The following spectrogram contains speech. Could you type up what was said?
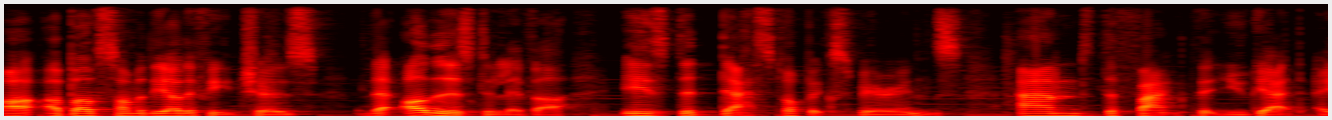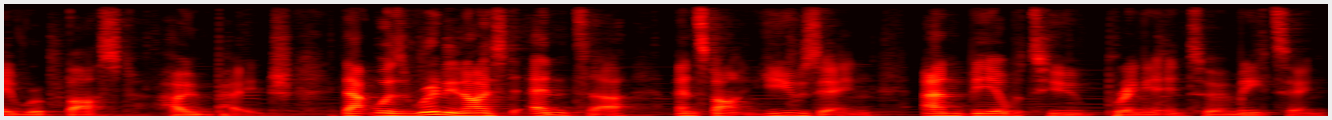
uh, above some of the other features that others deliver is the desktop experience and the fact that you get a robust homepage. That was really nice to enter and start using and be able to bring it into a meeting.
